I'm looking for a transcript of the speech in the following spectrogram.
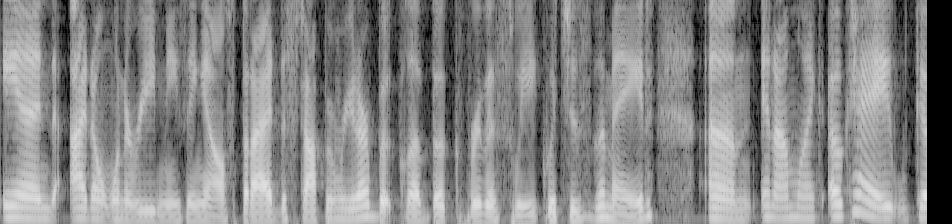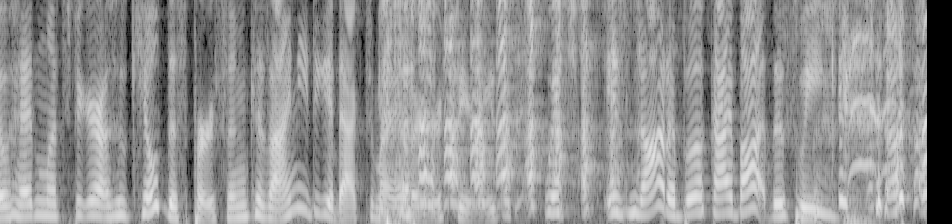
and I don't want to read anything else. But I had to stop and read our book club book for this week, which is The Maid. Um, and I'm like, okay, go ahead and let's figure out who killed this person because I need to get back to my other series, which is not a book I bought this week.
